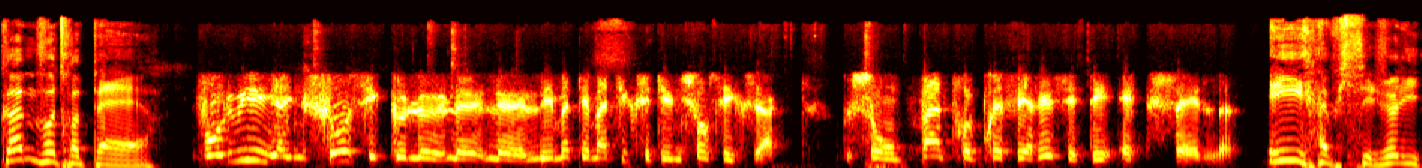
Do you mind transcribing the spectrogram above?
comme votre père. Pour lui, il y a une chose, c'est que le, le- le- les mathématiques, c'était une science exacte. Son peintre préféré, c'était Excel. Et ah oui, c'est joli.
